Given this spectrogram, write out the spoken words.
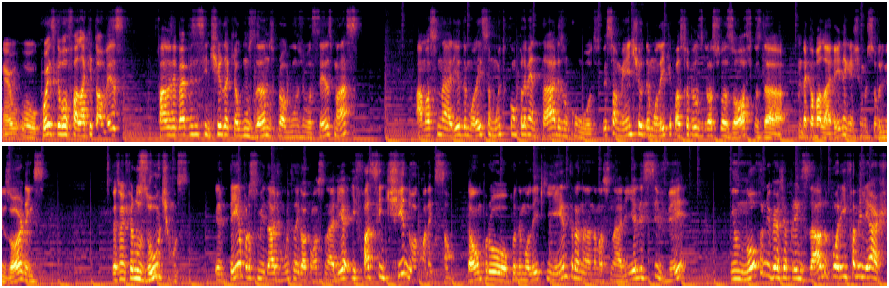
É, o, o, coisa que eu vou falar aqui talvez vai fazer sentido daqui a alguns anos para alguns de vocês, mas a maçonaria e o demolei são muito complementares um com o outro, especialmente o demolei que passou pelos graus filosóficos da, da cavalaria, né, que a gente chama de sublimes ordens, especialmente pelos últimos, ele tem uma proximidade muito legal com a maçonaria e faz sentido a conexão. Então, pro, pro Demolay que entra na, na maçonaria, ele se vê em um novo universo de aprendizado, porém familiar.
